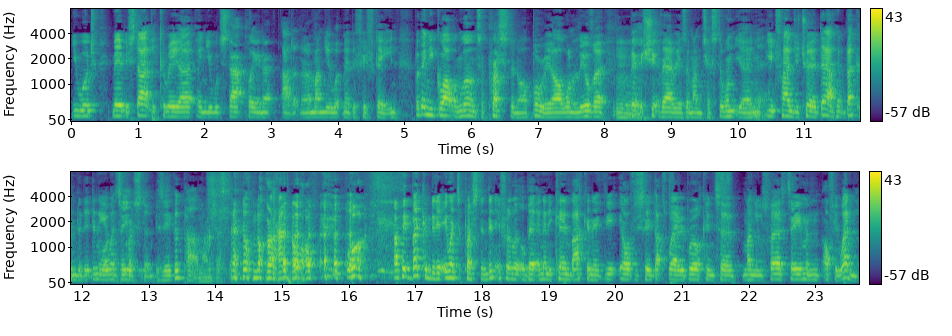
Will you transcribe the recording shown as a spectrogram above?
you would maybe start your career and you would start playing at, I don't know, a Man U at maybe 15, but then you'd go out and learn to Preston or Bury or one of the other mm. bit of shit of areas of Manchester, wouldn't you? And you'd find your trade there. I think Beckham did it, didn't he? he went to he, Preston. is he a good part of Manchester? Not that I know of. but I think Beckham did it. He went to Preston, didn't he, for a little bit, and then he came back, and it, it- obviously that's where he broke into Man U's first team, and off he went.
